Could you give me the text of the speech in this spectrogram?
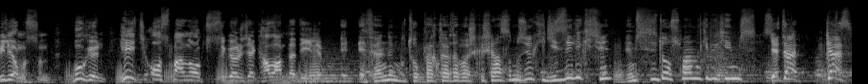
Biliyor musun bugün hiç Osmanlı okçusu görecek havamda değilim. E, efendim bu topraklarda başka şansımız yok ki gizlilik için. Hem siz de Osmanlı gibi giymişsiniz. Yeter kes!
